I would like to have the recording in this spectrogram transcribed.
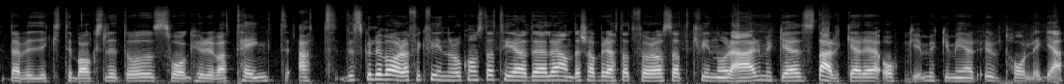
där vi gick tillbaks lite och såg hur det var tänkt att det skulle vara för kvinnor och konstaterade, eller Anders har berättat för oss att kvinnor är mycket starkare och mycket mer uthålliga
